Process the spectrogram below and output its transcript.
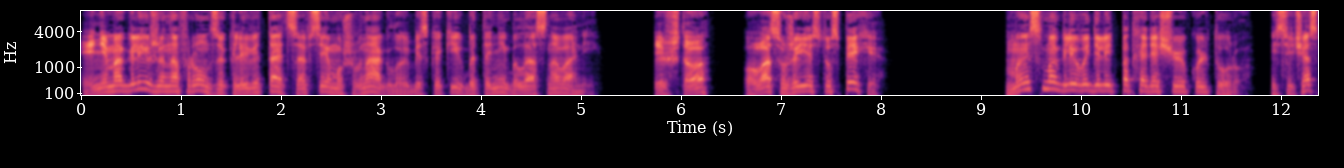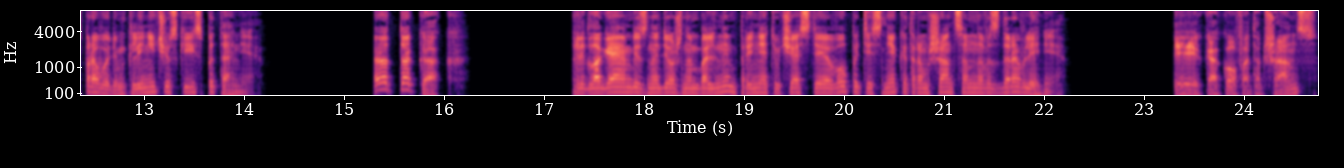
И не могли же на Фрунзе клеветать совсем уж в наглую, без каких бы то ни было оснований. И что, у вас уже есть успехи? Мы смогли выделить подходящую культуру, и сейчас проводим клинические испытания. Это как? Предлагаем безнадежным больным принять участие в опыте с некоторым шансом на выздоровление. И каков этот шанс?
